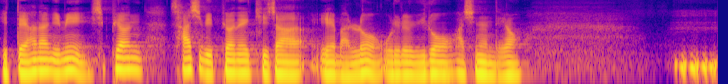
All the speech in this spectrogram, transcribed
이때 하나님이 시편 42편의 기자의 말로 우리를 위로하시는데요. 음,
